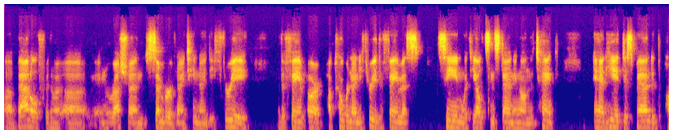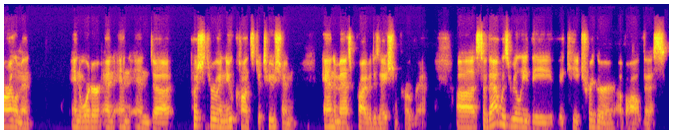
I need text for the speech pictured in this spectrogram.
uh, battle for the uh, in Russia in December of 1993, the fame or October 93, the famous scene with Yeltsin standing on the tank, and he had disbanded the parliament in order and and and uh, pushed through a new constitution and a mass privatization program. Uh, so that was really the the key trigger of all this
